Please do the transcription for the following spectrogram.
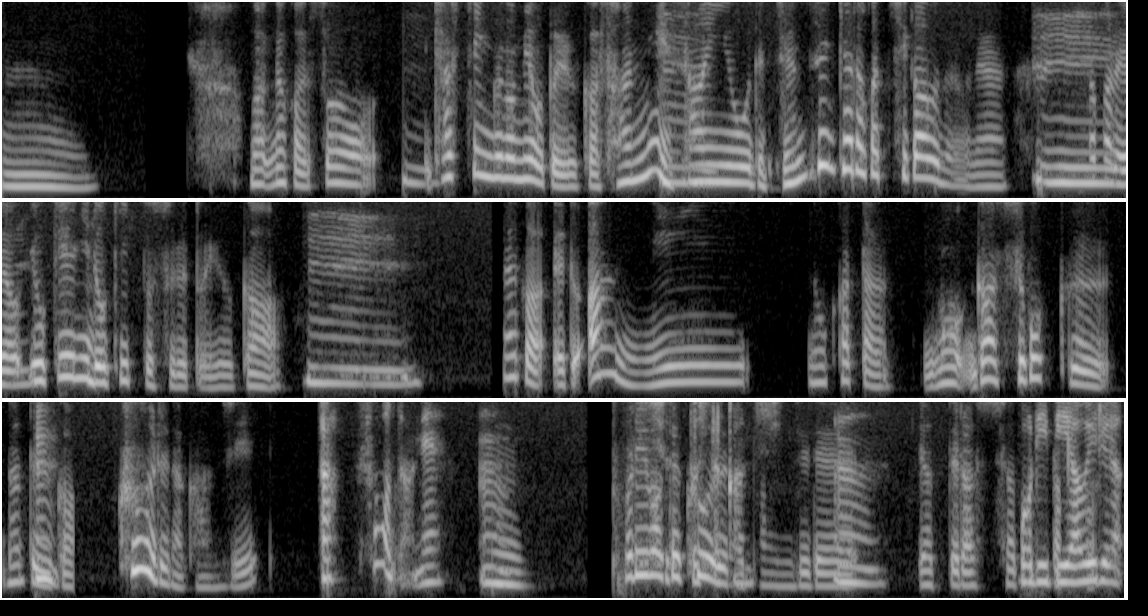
うんまあなんかそのうん。キャスティングの妙というか3人三様で全然キャラが違うのよね、だからよ余計にドキッとするというか。うん。なんか、えっと、アンニの方もがすごくなんていうか、クールな感じ、あそうだね。う、うん。んとりわけクールな感じでうん。やってらっしゃった、オリビア・ウィ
